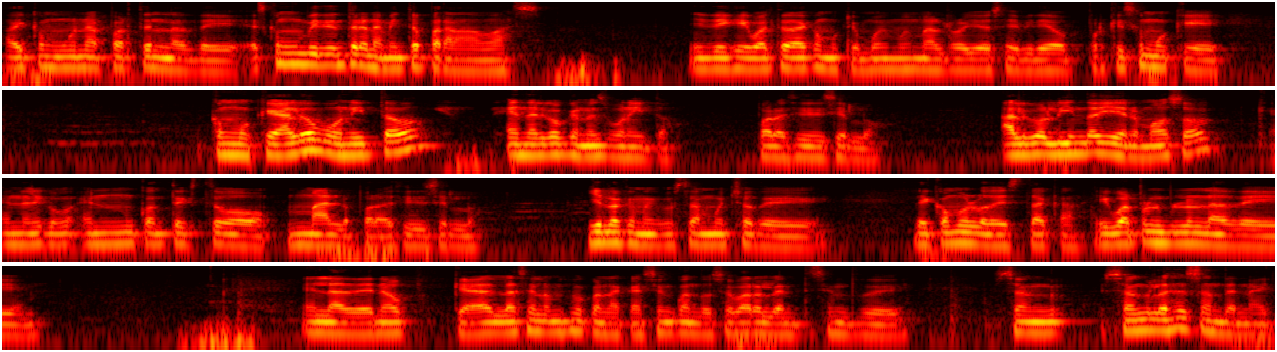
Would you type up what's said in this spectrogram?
hay como una parte en la de... Es como un video de entrenamiento para mamás. Y de que igual te da como que muy muy mal rollo ese video, porque es como que... Como que algo bonito en algo que no es bonito, por así decirlo. algo lindo y hermoso en, el- en un contexto malo, por así decirlo. Y es lo que me gusta mucho de, de cómo lo destaca. Igual, por ejemplo, en la de. En la de Nope, que él hace lo mismo con la canción cuando se va ralentizando de Sun- Sunglasses and the Night.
